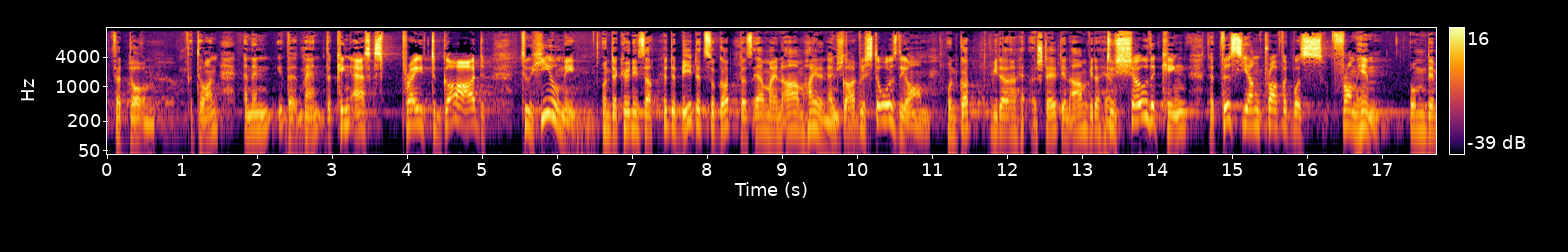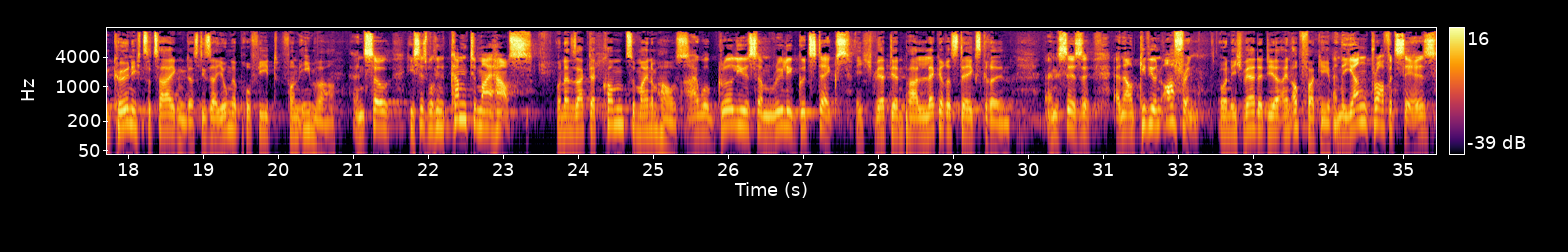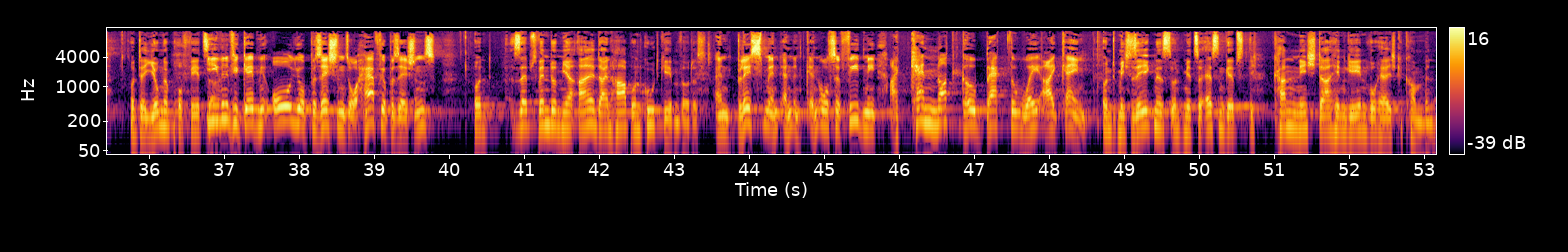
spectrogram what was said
verdorren. Vertorn. And then the man, the king asks, "Pray to God to heal me." Und der König sagt, bitte bete zu Gott, dass er meinen Arm heilen And möchte. God restores the arm Und Gott wieder, stellt den Arm wieder her, to show the king that this young prophet was from him. um dem König zu zeigen, dass dieser junge Prophet von ihm war. And so he says, "Well, come to my house. Und dann sagt er, komm zu meinem Haus. I will grill you some really good steaks." Ich werde dir ein paar leckere Steaks grillen. And he says, "And I'll give you an offering." Und ich werde dir ein Opfer geben. And the young prophet says, Und der junge Prophet sagt, "Even if you gave me all your possessions or half your possessions." und selbst wenn du mir all dein Hab und Gut geben würdest and bless me and, and, and also feed me, I cannot go back the way I came. und mich segnest und mir zu essen gibst, ich kann nicht dahin gehen, woher ich gekommen bin.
